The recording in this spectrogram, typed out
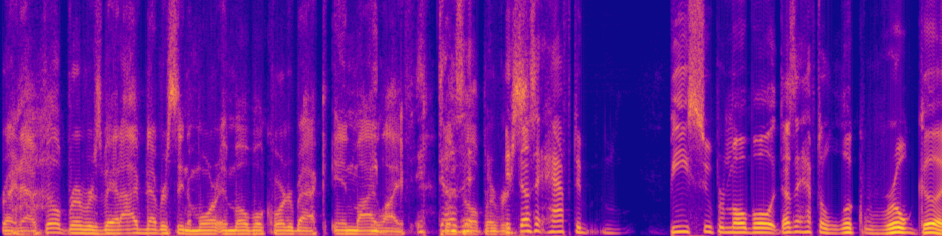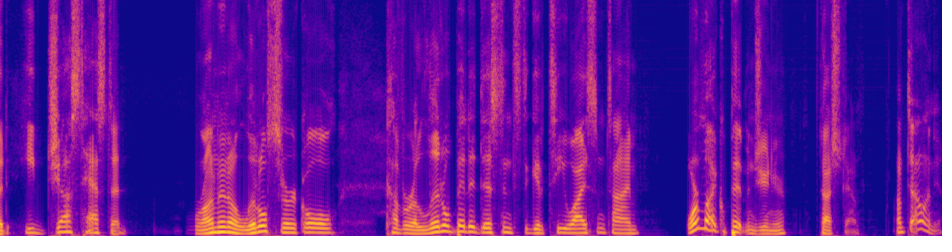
right now. Philip Rivers, man, I've never seen a more immobile quarterback in my it, life it doesn't, It doesn't have to be super mobile. It doesn't have to look real good. He just has to run in a little circle, cover a little bit of distance to give Ty some time, or Michael Pittman Jr. touchdown. I'm telling you.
